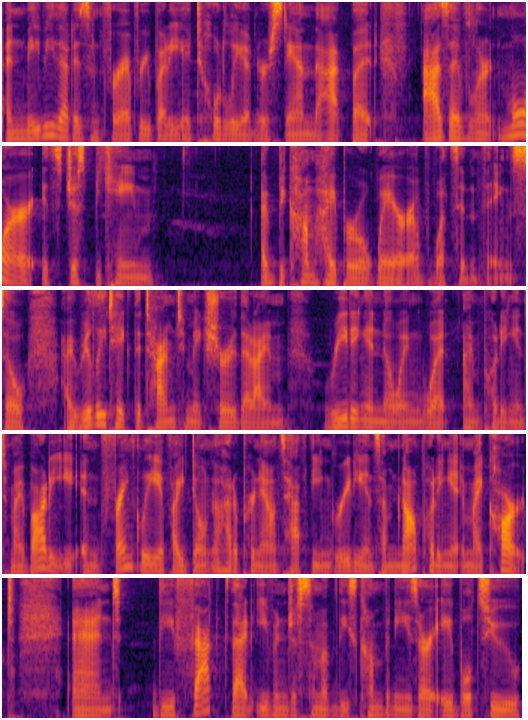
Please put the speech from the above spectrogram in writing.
And maybe that isn't for everybody. I totally understand that. But as I've learned more, it's just became I've become hyper aware of what's in things. So I really take the time to make sure that I'm reading and knowing what I'm putting into my body. And frankly, if I don't know how to pronounce half the ingredients, I'm not putting it in my cart. And the fact that even just some of these companies are able to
